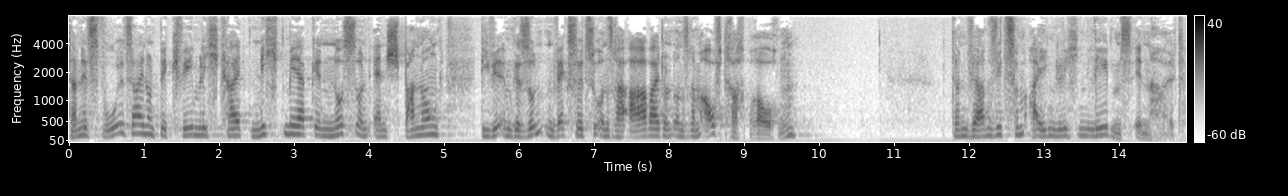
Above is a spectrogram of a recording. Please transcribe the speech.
Dann ist Wohlsein und Bequemlichkeit nicht mehr Genuss und Entspannung, die wir im gesunden Wechsel zu unserer Arbeit und unserem Auftrag brauchen, dann werden sie zum eigentlichen Lebensinhalt.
